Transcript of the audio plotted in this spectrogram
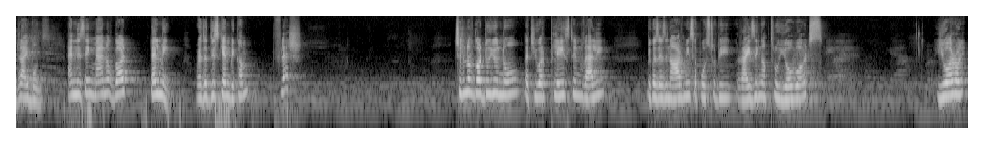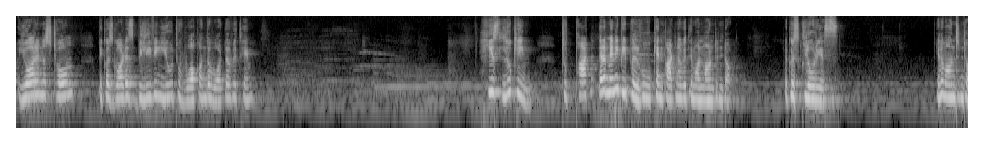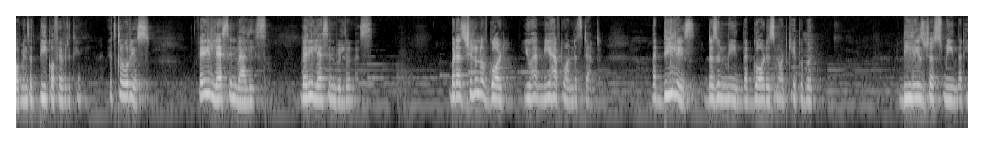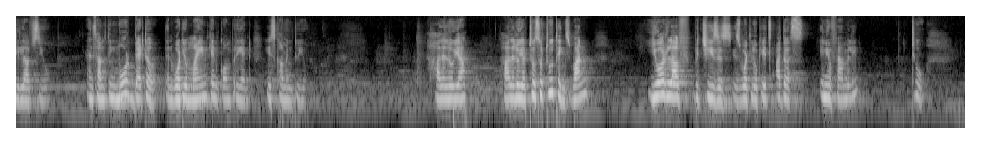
dry bones. And he's saying, Man of God, tell me whether this can become flesh. Children of God, do you know that you are placed in valley? Because there's an army supposed to be rising up through your words. You are, you are in a storm because God is believing you to walk on the water with Him. He's looking to partner. There are many people who can partner with Him on mountaintop because glorious. You know, mountaintop means the peak of everything. It's glorious. Very less in valleys, very less in wilderness. But as children of God, you and me have to understand that delays doesn't mean that God is not capable. Delays just mean that He loves you and something more better than what your mind can comprehend is coming to you. Hallelujah. Hallelujah. Two, so, two things. One, your love with Jesus is what locates others in your family. Two,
